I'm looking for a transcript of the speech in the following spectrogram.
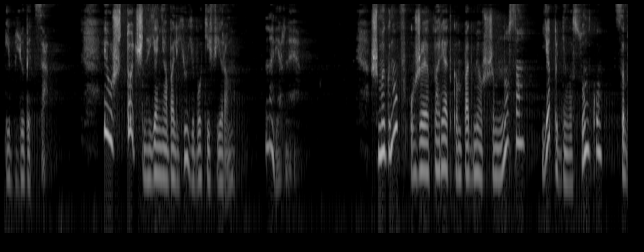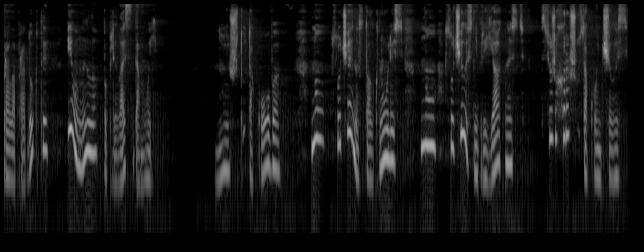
и влюбится. И уж точно я не оболью его кефиром. Наверное. Шмыгнув уже порядком подмерзшим носом, я подняла сумку, собрала продукты и уныло поплелась домой. Ну и что такого? Ну, случайно столкнулись, но случилась неприятность. Все же хорошо закончилось.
